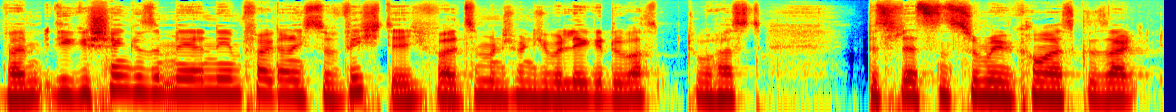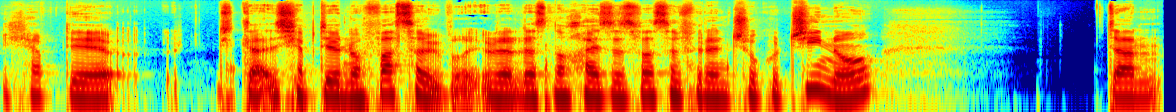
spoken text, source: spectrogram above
weil die Geschenke sind mir in dem Fall gar nicht so wichtig, weil zum Beispiel, wenn ich überlege, du hast, du hast bis letztens zu mir gekommen hast gesagt, ich habe dir, ich, ich habe dir noch Wasser übrig oder das noch heißes Wasser für dein Chococino, dann,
